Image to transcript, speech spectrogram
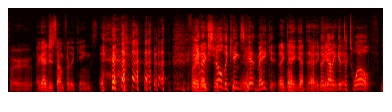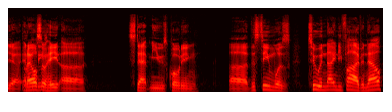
for. I gotta do something for the Kings. for Even extra- still, the Kings can't make it. They can't get there. They, They got to get, get to 12. Yeah, and I also Kings- hate uh, StatMuse quoting, uh, "This team was two and ninety-five, and now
